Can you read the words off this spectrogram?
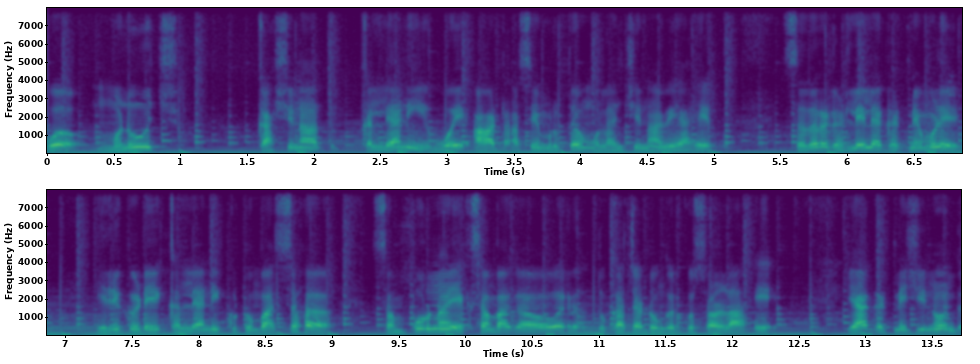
व मनोज काशीनाथ कल्याणी वय आठ असे मृत मुलांची नावे आहेत. सदर घडलेल्या घटनेमुळे हिरेकुडे कल्याणी कुटुंबासह संपूर्ण एकसंबा गावावर दुखाचा डोंगर कोसळला आहे. या घटनेची नोंद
